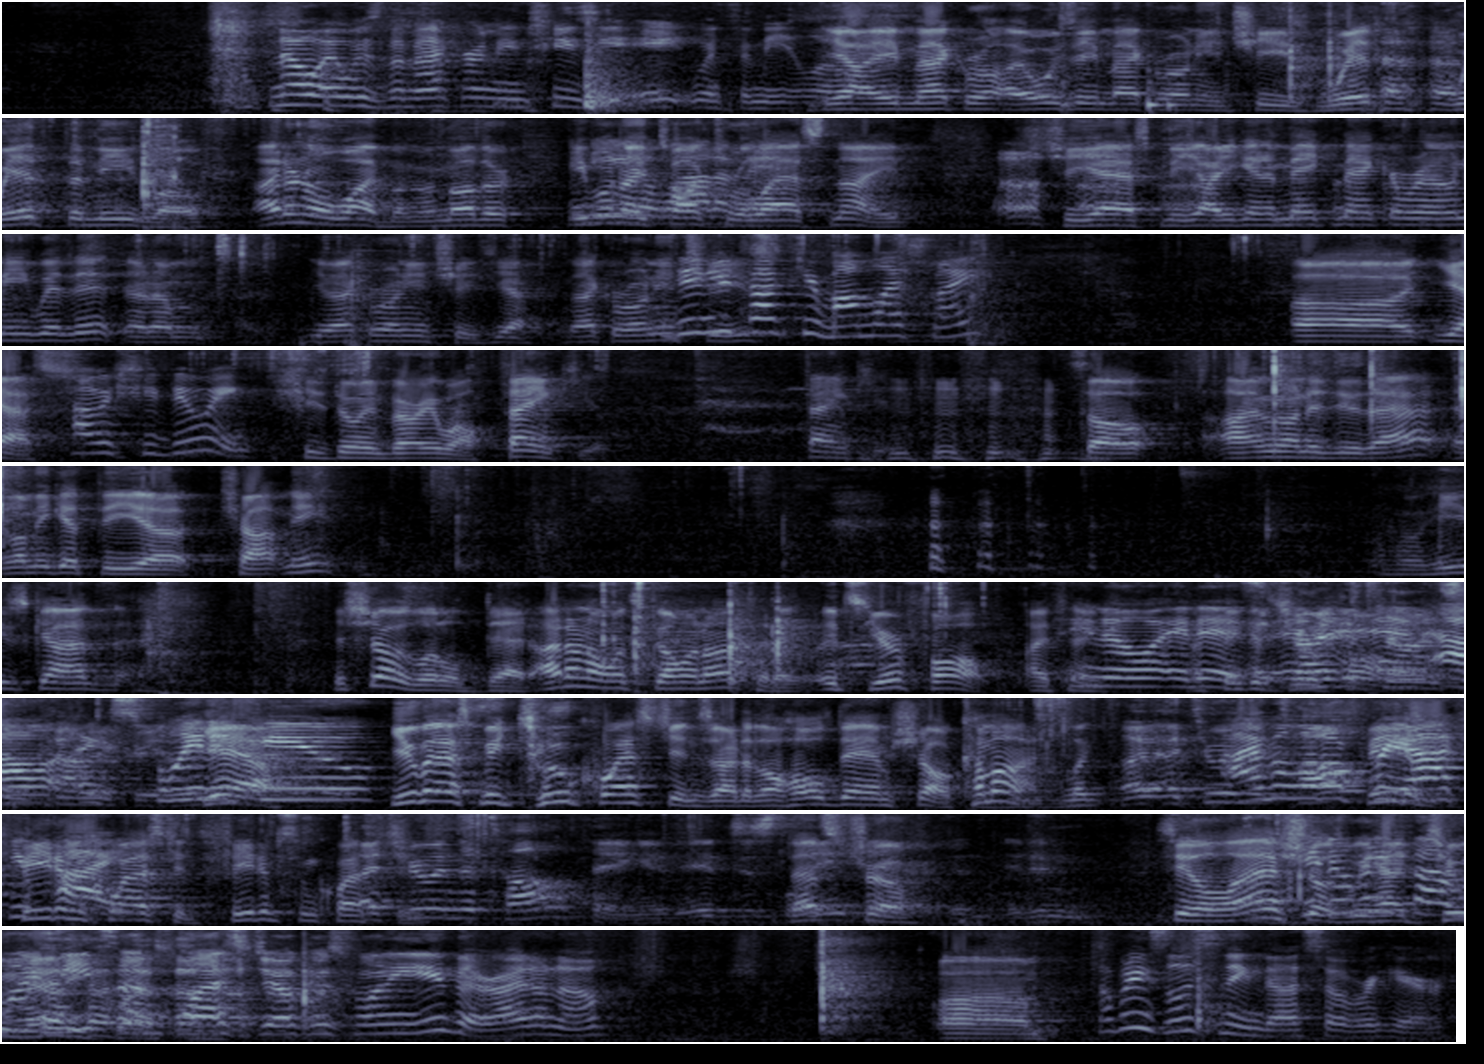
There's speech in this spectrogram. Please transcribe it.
No, it was the macaroni and cheese you ate with the meatloaf. Yeah, I ate macaroni. I always ate macaroni and cheese with with the meatloaf. I don't know why, but my mother, even when eat I a talked to her of it. last night, she asked me, "Are you going to make macaroni with it?" And I'm, yeah, macaroni and cheese. Yeah, macaroni and Didn't you cheese. talk to your mom last night? Uh, yes. How is she doing? She's doing very well. Thank you. Thank you. so I'm going to do that. And let me get the uh, chopped meat. oh, he's got. The show's a little dead. I don't know what's going on today. It's your fault, I think. You know, it I think is. it's your And, fault. and I'll explain it yeah. to you. You've asked me two questions out of the whole damn show. Come on. Like, I, I threw in I'm the a towel. little feed him, feed him questions. Feed him some questions. I questions. threw in the towel thing. It, it just That's true. It didn't- It didn't. See, the last show shows we nobody had thought too my many pizza questions. plus joke was funny either. I don't know. Um, Nobody's listening to us over here.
